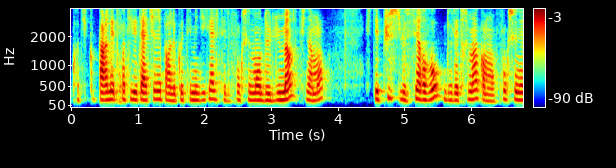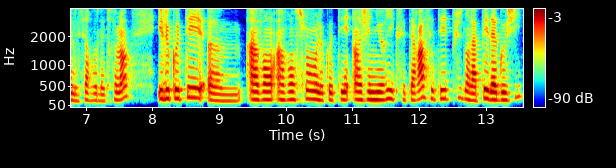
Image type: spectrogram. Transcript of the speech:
quand, il parlait, quand il était attiré par le côté médical, c'était le fonctionnement de l'humain, finalement. C'était plus le cerveau de l'être humain, comment fonctionnait le cerveau de l'être humain. Et le côté euh, invention, le côté ingénierie, etc., c'était plus dans la pédagogie,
